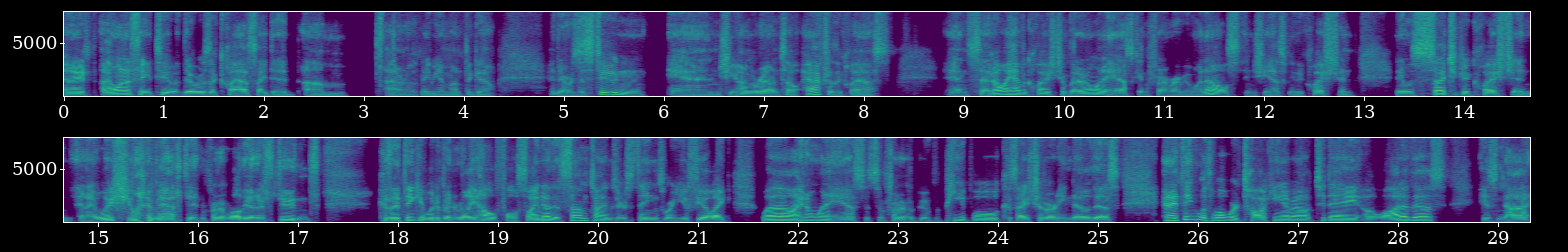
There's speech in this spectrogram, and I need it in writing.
And I, I want to say too, there was a class I did, um, I don't know, maybe a month ago, and there was a student and she hung around until after the class and said, oh, I have a question, but I don't want to ask in front of everyone else. And she asked me the question. And it was such a good question. And I wish she would have asked it in front of all the other students because I think it would have been really helpful. So I know that sometimes there's things where you feel like, well, I don't want to ask this in front of a group of people because I should already know this. And I think with what we're talking about today, a lot of this is not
